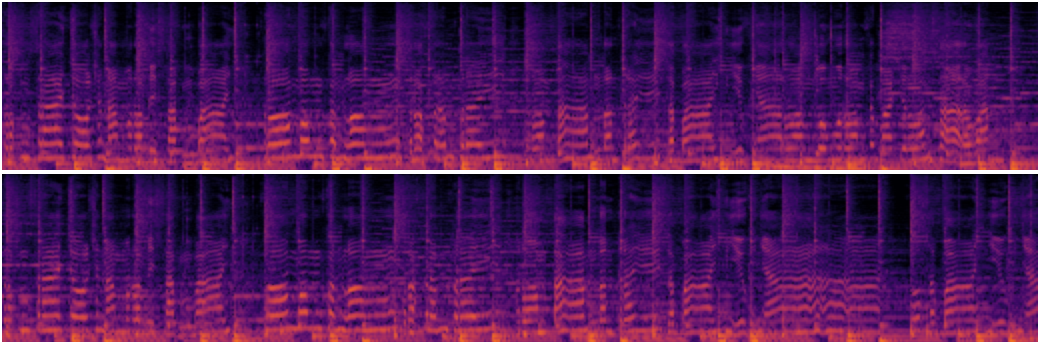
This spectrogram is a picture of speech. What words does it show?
ស្រុកស្រែចូលឆ្នាំរំនេះសប្បាយក្រមុំកំឡងស្រស់ព្រំព្រៃ រំតាមតន្ត្រីសបាយខ្ញៀវខ្ញារំវងរំក្បាច់រំសារវ័នស្រុកស្រែចូលឆ្នាំរំនេះសប្បាយក្រមុំកំឡងស្រស់ព្រំព្រៃរំតាមតន្ត្រីសបាយខ្ញៀវខ្ញាអូសបាយខ្ញៀវខ្ញា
